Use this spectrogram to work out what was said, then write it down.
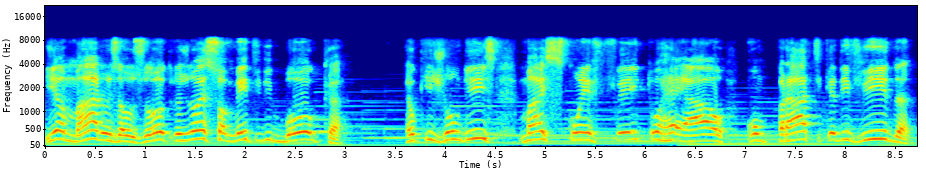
E amar uns aos outros não é somente de boca, é o que João diz, mas com efeito real, com prática de vida.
